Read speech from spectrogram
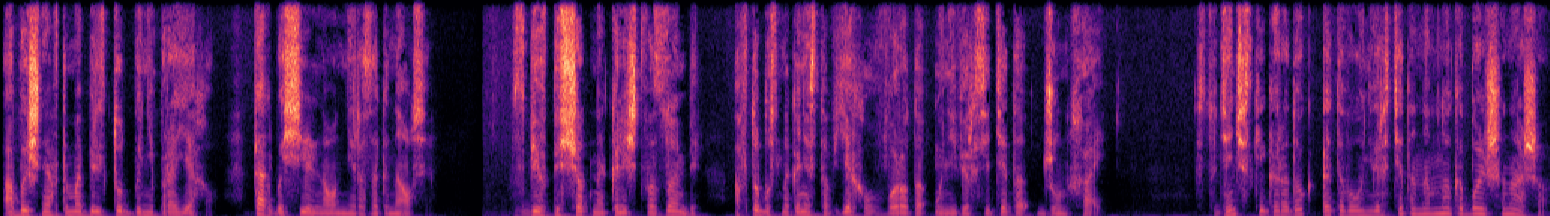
Обычный автомобиль тут бы не проехал, как бы сильно он ни разогнался. Сбив бесчетное количество зомби, автобус наконец-то въехал в ворота университета Джунхай. Студенческий городок этого университета намного больше нашего.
